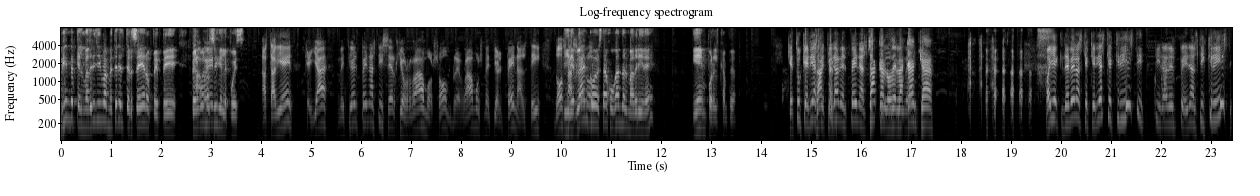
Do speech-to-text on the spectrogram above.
viendo que el Madrid iba a meter el tercero, Pepe. Pero Ah, bueno, bueno. síguele pues. Ah, está bien, que ya metió el penalti Sergio Ramos, hombre, Ramos metió el penalti. Dos Y de blanco está jugando el Madrid, ¿eh? Bien por el campeón. Que tú querías que tirar el penalti. Sácalo de la cancha. Oye, de veras que querías que Cristi tirara el penalti, Cristi.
